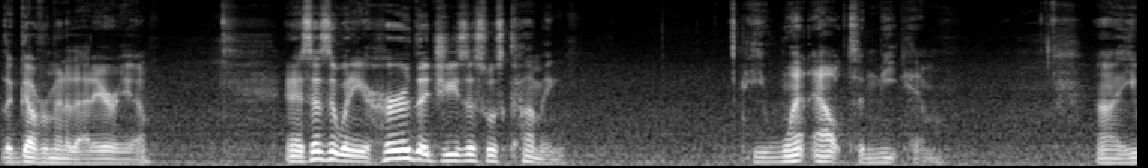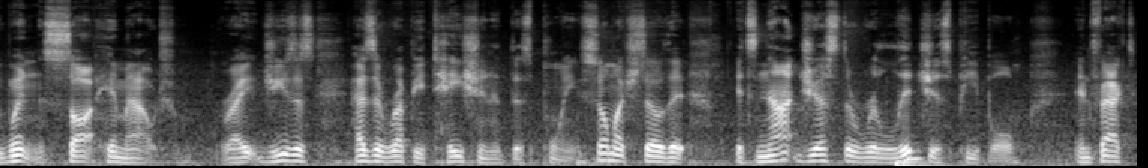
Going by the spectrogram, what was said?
the government of that area. And it says that when he heard that Jesus was coming, he went out to meet him. Uh, he went and sought him out, right? Jesus has a reputation at this point, so much so that it's not just the religious people. In fact,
